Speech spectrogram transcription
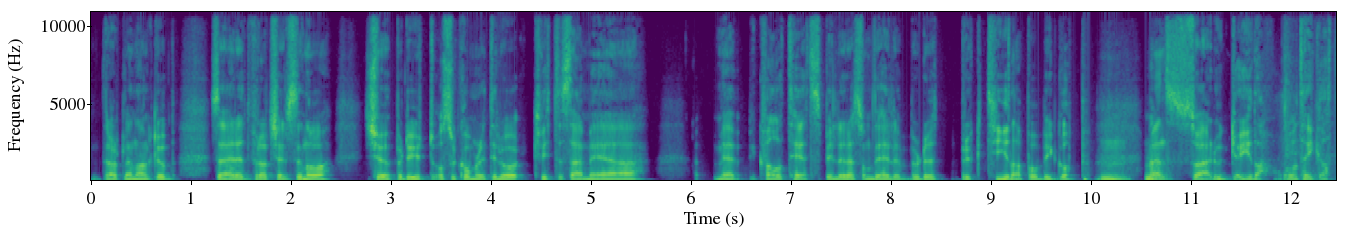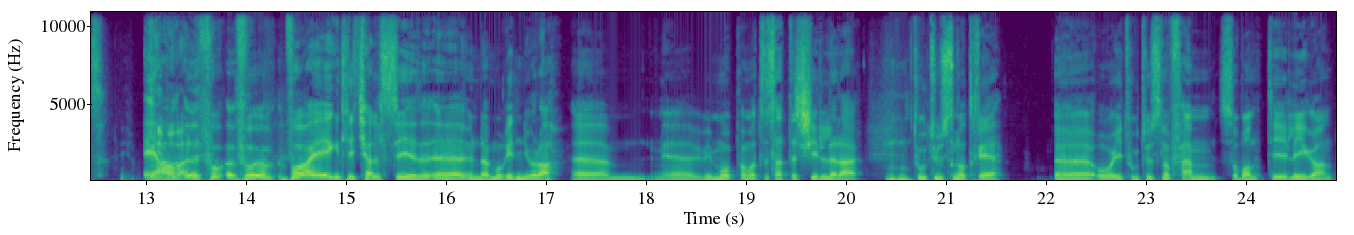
drar til en annen klubb. Så jeg er redd for at Chelsea nå kjøper dyrt, og så kommer de til å kvitte seg med, med kvalitetsspillere som de heller burde brukt tid da, på å bygge opp. Mm. Men så er det jo gøy da, å tenke at ja, for, for, hva er egentlig Chelsea uh, under Mourinho, da? Uh, uh, vi må på en måte sette skillet skille der. Mm -hmm. 2003 Uh, og i 2005 så vant de ligaen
